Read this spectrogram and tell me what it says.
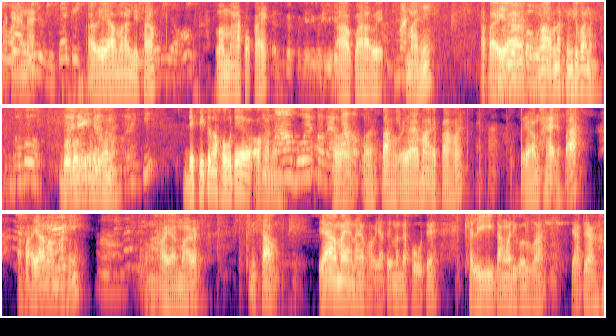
তাকে এনে আৰু এই আমাৰ নিচা আমাৰ মা ককাই। তাৰপৰা আৰু মাহী। তাৰপৰা এয়া মই আপোনাক চিনি পোৱা নাই? বৌ বৌ বুলি ক'ব নাই? দেখিছোঁ মই সৰুতে অহা নাই। অঁ এপাহ হ'ব এয়া আমাৰ এপাহ হয়। এয়া আমাৰ এপাহ। তাৰপৰা এয়া আমাৰ মাহী। আৰু এয়া আমাৰ নিচা এয়া আমাৰ এনাই ঘৰ ইয়াতে মানে সৰুতে খেলি ডাঙৰ দীঘল হোৱা ইয়াতে আৰু।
